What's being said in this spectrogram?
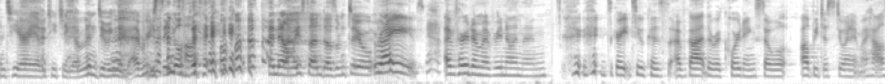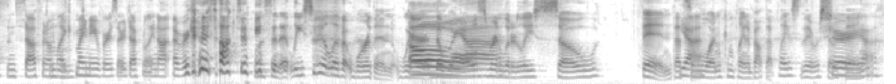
And here I am teaching them and doing them every single day. and now my son does them too. Right. I've heard him every now and then. it's great too because I've got the recording, so we'll, I'll be just doing it in my house and stuff. And I'm Mm-hmm. like, my neighbors are definitely not ever going to talk to me. Listen, at least you didn't live at Worthen where the Oh, walls yeah. were literally so thin. That's Yeah. the one complaint about that place. They were so sure, thin. yeah.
